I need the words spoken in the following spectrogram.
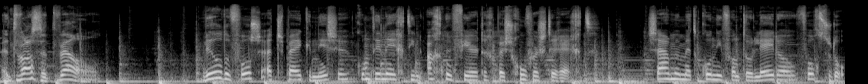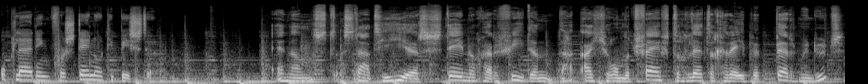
het was het wel. Wilde Vos uit Spijkenisse komt in 1948 bij Schroevers terecht. Samen met Connie van Toledo volgt ze de opleiding voor stenotypisten. En dan staat hier stenografie. Dan had je 150 lettergrepen per minuut.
